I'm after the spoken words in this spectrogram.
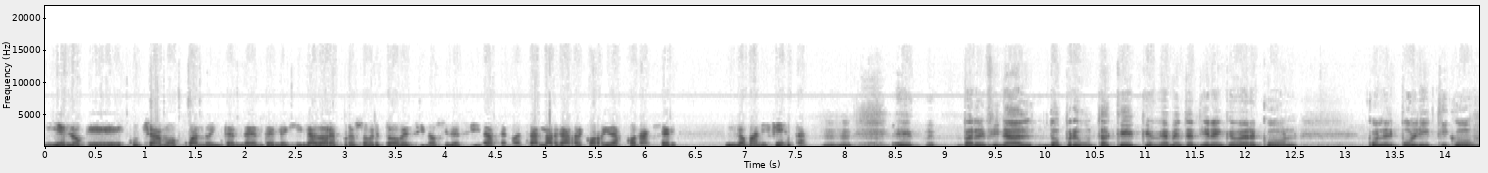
y es lo que escuchamos cuando intendentes, legisladores, pero sobre todo vecinos y vecinas en nuestras largas recorridas con Axel lo manifiestan. Eh, para el final, dos preguntas que, que obviamente tienen que ver con, con el político,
